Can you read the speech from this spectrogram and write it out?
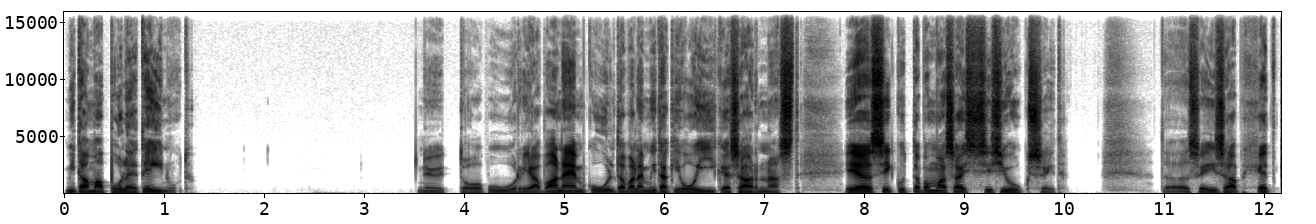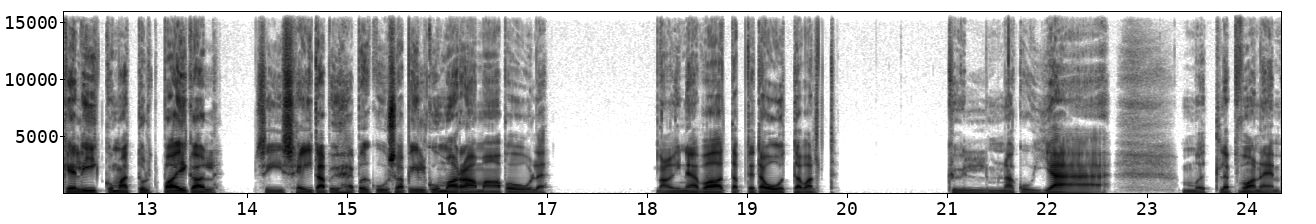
mida ma pole teinud. nüüd toob uurija vanem kuuldavale midagi oige sarnast ja sikutab oma sassis juukseid. ta seisab hetke liikumatult paigal, siis heidab ühe põgusa pilgu Maramaa poole naine vaatab teda ootavalt. külm nagu jää, mõtleb vanem.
